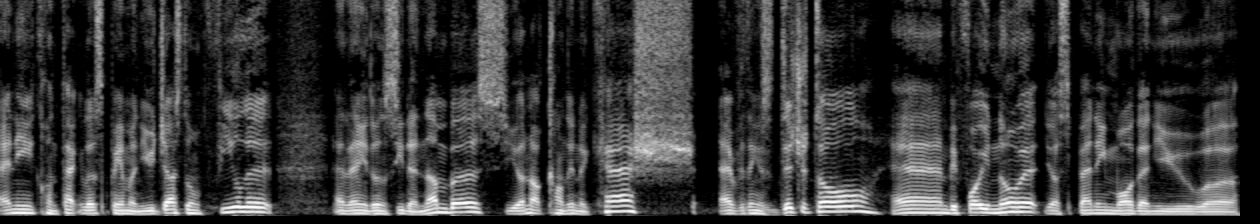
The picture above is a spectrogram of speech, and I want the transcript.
any contactless payment. You just don't feel it, and then you don't see the numbers. You're not counting the cash. Everything is digital, and before you know it, you're spending more than you were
